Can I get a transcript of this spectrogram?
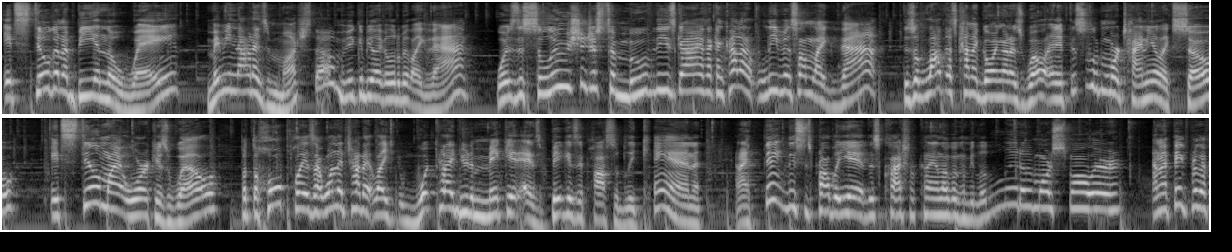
it's still gonna be in the way. Maybe not as much though. Maybe it can be like a little bit like that. Was the solution just to move these guys? I can kind of leave it something like that. There's a lot that's kind of going on as well. And if this is a little more tinier like so, it still might work as well. But the whole play is I want to try to like, what can I do to make it as big as it possibly can? And I think this is probably it. This Clash of Clan logo can be a little, bit more smaller. And I think for the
